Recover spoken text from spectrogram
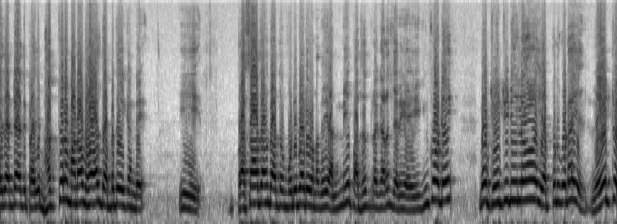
ఏదంటే అది ప్రజ భక్తుల మనోభావాలు దెబ్బతీయకండి. ఈ ప్రసాదం దాంతో ముడిపడి ఉన్నది అన్ని పద్ధతి ప్రకారం జరిగాయి. ఇంకోటి మేము టీటీడీలో ఎప్పుడు కూడా రేటు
